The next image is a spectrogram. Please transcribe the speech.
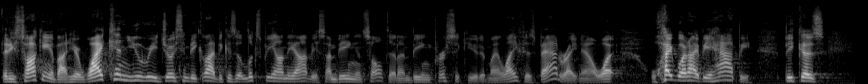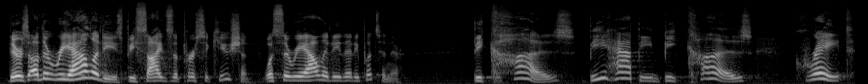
that he's talking about here. Why can you rejoice and be glad? Because it looks beyond the obvious. I'm being insulted. I'm being persecuted. My life is bad right now. Why, why would I be happy? Because there's other realities besides the persecution. What's the reality that he puts in there? Because, be happy because great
